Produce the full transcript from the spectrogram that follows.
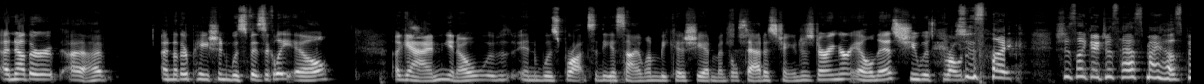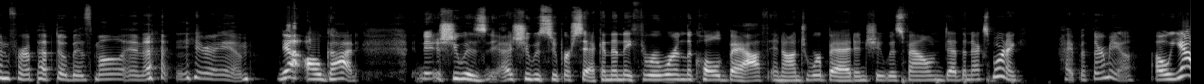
another uh, another patient was physically ill. Again, you know, and was brought to the asylum because she had mental status changes during her illness. She was thrown. She's like, she's like, I just asked my husband for a Pepto Bismol, and uh, here I am. yeah. Oh God. She was she was super sick, and then they threw her in the cold bath and onto her bed, and she was found dead the next morning. Hypothermia. Oh yeah.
